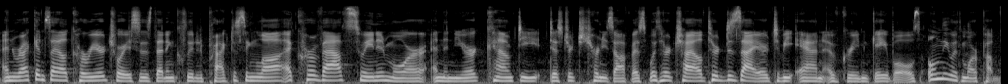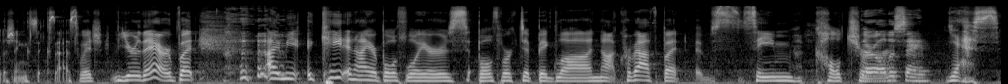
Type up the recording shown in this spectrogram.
and reconcile career choices that included practicing law at Cravath, Swaine and Moore, and the New York County District Attorney's Office with her childhood desire to be Anne of Green Gables, only with more publishing success, which you're there. But I mean, Kate and I are both lawyers, both worked at Big Law, not Cravath, but same culture. They're all the same. Yes.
